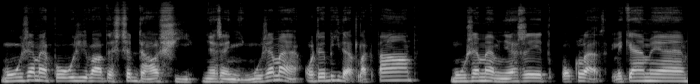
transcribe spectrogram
můžeme používat ještě další měření. Můžeme odebírat laktát, můžeme měřit pokles glykémie,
